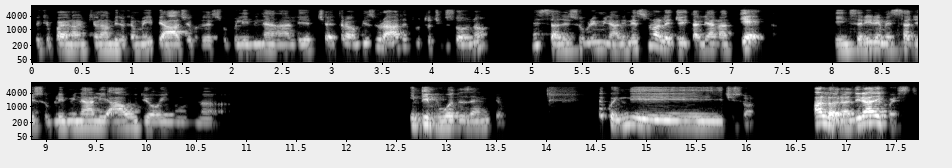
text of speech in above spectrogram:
perché poi è anche un ambito che a me piace, quello dei subliminali, eccetera, ho misurato e tutto ci sono messaggi subliminali. Nessuna legge italiana vieta di inserire messaggi subliminali audio in un in tv, ad esempio. E quindi ci sono. Allora, al di là di questo,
